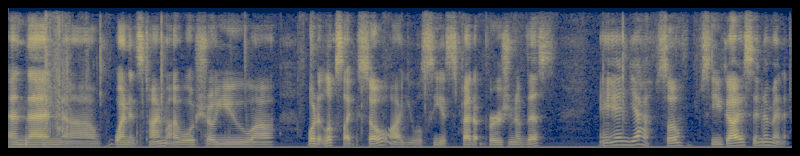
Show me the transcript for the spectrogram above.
And then uh, when it's time, I will show you uh, what it looks like. So uh, you will see a sped up version of this. And yeah, so see you guys in a minute.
